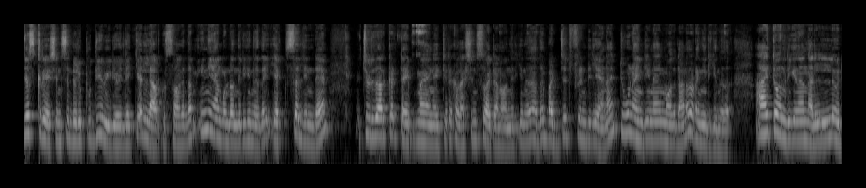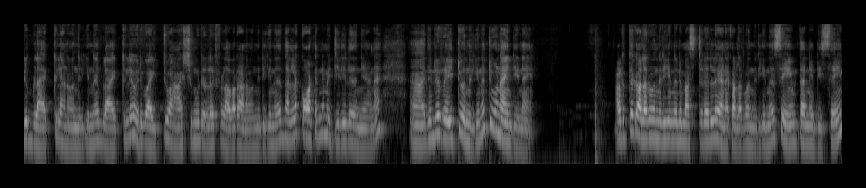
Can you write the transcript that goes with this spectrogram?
ജസ്റ്റ് ക്രിയേഷൻസിന്റെ ഒരു പുതിയ വീഡിയോയിലേക്ക് എല്ലാവർക്കും സ്വാഗതം. ഇന്ന് ഞാൻ കൊണ്ടുവന്നിരിക്കുന്നത് എക്സലിന്റെ ചുരിദാർ കട്ട് ടൈപ്പ് നൈറ്റിയുടെ കളക്ഷൻസുമായിട്ടാണ് വന്നിരിക്കുന്നത്. അത് ബഡ്ജറ്റ് ഫ്രണ്ടിലെയാണ് ടു നയന്റി നയൻ മുതലാണ് തുടങ്ങിയിരിക്കുന്നത്. ആദ്യത്തെ വന്നിരിക്കുന്നത് നല്ലൊരു ബ്ലാക്കിലാണ് വന്നിരിക്കുന്നത്. ബ്ലാക്കിൽ ഒരു വൈറ്റും ആഷും കൂടിയുള്ള ഒരു ഫ്ലവറാണ് വന്നിരിക്കുന്നത്. നല്ല കോട്ടന്റെ മെറ്റീരിയൽ തന്നെയാണ്. ഇതിന്റെ റേറ്റ് വന്നിരിക്കുന്നത് ടു നയന്റി നയൻ അടുത്ത കളർ വന്നിരിക്കുന്ന ഒരു ആണ് കളർ വന്നിരിക്കുന്നത്. സെയിം തന്നെ ഡിസൈൻ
